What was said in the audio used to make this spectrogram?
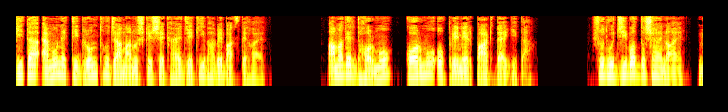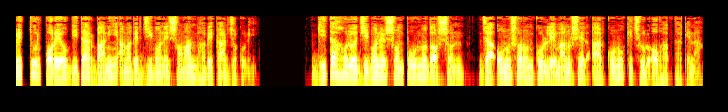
গীতা এমন একটি গ্রন্থ যা মানুষকে শেখায় যে কীভাবে বাঁচতে হয়। আমাদের ধর্ম, কর্ম ও প্রেমের পাঠ দেয় গীতা। শুধু জীবদ্দশায় নয় মৃত্যুর পরেও গীতার বাণী আমাদের জীবনে সমানভাবে কার্যকরী। গীতা হল জীবনের সম্পূর্ণ দর্শন, যা অনুসরণ করলে মানুষের আর কোনো কিছুর অভাব থাকে না।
